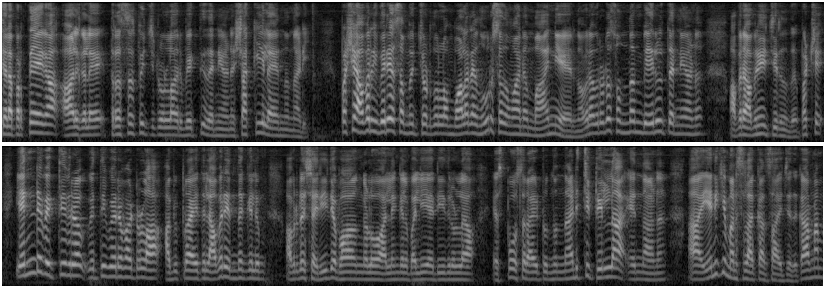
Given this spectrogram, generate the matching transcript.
ചില പ്രത്യേക ആളുകളെ ത്രസിപ്പിച്ചിട്ടുള്ള ഒരു വ്യക്തി തന്നെയാണ് ഷക്കീല എന്ന നടി. പക്ഷേ അവർ ഇവരെ സംബന്ധിച്ചിടത്തോളം വളരെ നൂറ് ശതമാനം മാന്യമായിരുന്നു അവർ അവരുടെ സ്വന്തം പേരിൽ തന്നെയാണ് അവർ അഭിനയിച്ചിരുന്നത്. പക്ഷേ എന്റെ വ്യക്തിപര വ്യക്തിപരമായിട്ടുള്ള അഭിപ്രായത്തിൽ അവരെന്തെങ്കിലും അവരുടെ ശരീരഭാഗങ്ങളോ അല്ലെങ്കിൽ വലിയ രീതിയിലുള്ള എക്സ്പോസറായിട്ടൊന്നും നടിച്ചിട്ടില്ല എന്നാണ് എനിക്ക് മനസ്സിലാക്കാൻ സാധിച്ചത്. കാരണം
